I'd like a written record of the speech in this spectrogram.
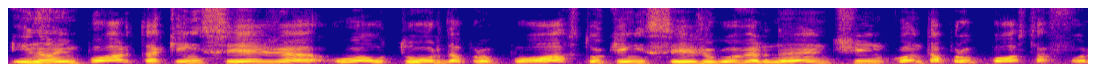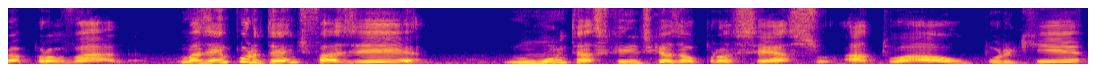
e não importa quem seja o autor da proposta ou quem seja o governante enquanto a proposta for aprovada. Mas é importante fazer muitas críticas ao processo atual, porque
